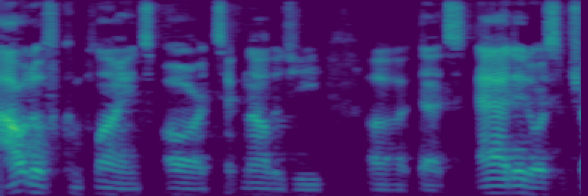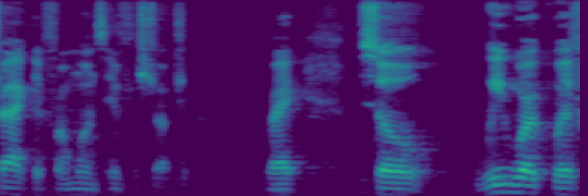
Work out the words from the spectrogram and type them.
out of compliance are technology uh, that's added or subtracted from one's infrastructure, right? So we work with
